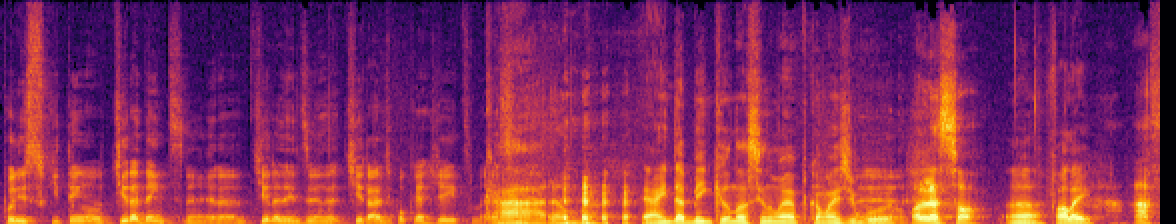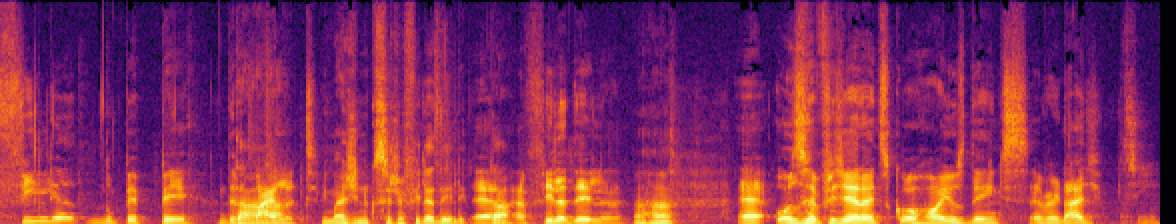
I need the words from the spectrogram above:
por isso que tem o tira-dentes, né? Era tira-dentes mesmo, era tirar de qualquer jeito, né? Caramba. É ainda bem que eu nasci numa época mais de boa. Olha só, Ah, fala aí. A filha do PP, The tá. Pilot. Imagino que seja filha dele. É, tá. a filha dele, né? Aham. É, os refrigerantes corroem os dentes, é verdade? Sim.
